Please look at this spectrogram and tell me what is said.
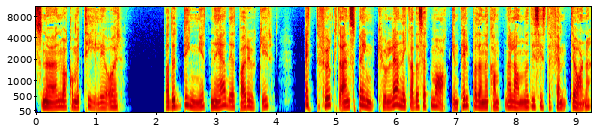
Snøen var kommet tidlig i år. Det hadde dynget ned i et par uker, etterfulgt av en sprengkulde en ikke hadde sett maken til på denne kanten av landet de siste 50 årene.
